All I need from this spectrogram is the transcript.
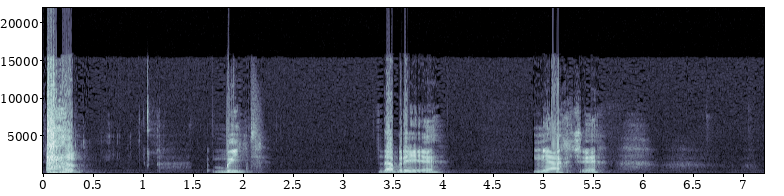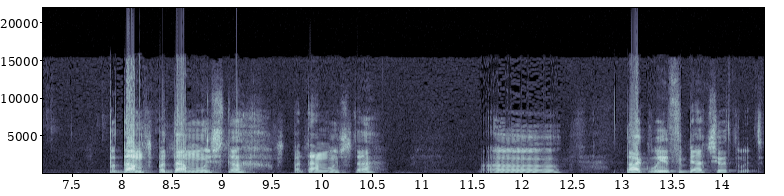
быть добрее, мягче, потому, потому что, потому что э, так вы себя чувствуете.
